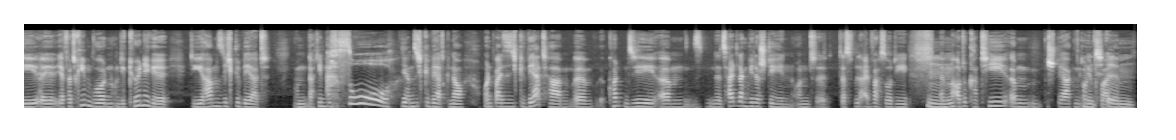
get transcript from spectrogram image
die äh, ja vertrieben wurden und die Könige, die haben sich gewehrt. Und nachdem die, Ach so. die haben sich gewehrt, genau. Und weil sie sich gewehrt haben, äh, konnten sie ähm, eine Zeit lang widerstehen. Und äh, das will einfach so die ähm, Autokratie ähm, stärken in dem Mhm. Und Fall. ähm,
